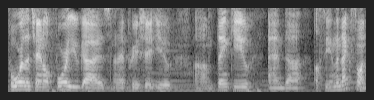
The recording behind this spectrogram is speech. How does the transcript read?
for the channel, for you guys, and I appreciate you. Um, thank you, and uh, I'll see you in the next one.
